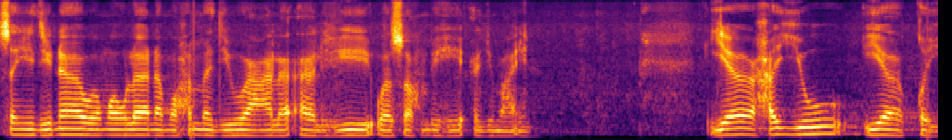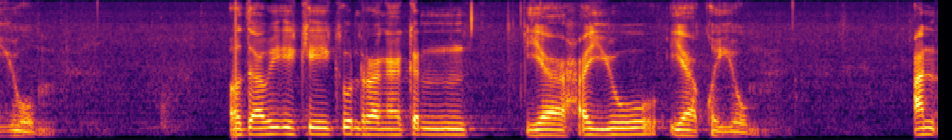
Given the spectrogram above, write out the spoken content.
سيدنا ومولانا محمد وعلى آله وصحبه أجمعين يا حي يا قيوم أدعوي إكي كن رنكن يا حي يا قيوم عن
